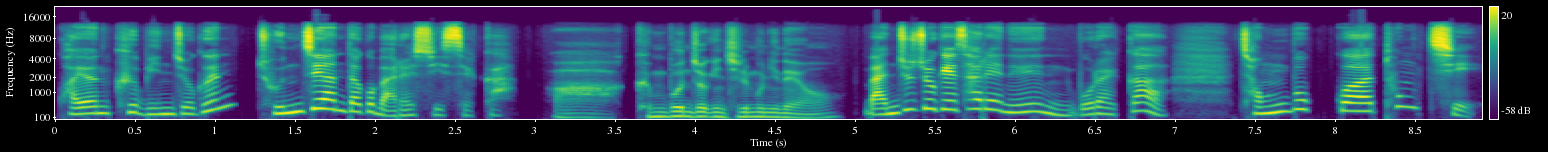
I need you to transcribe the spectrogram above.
과연 그 민족은 존재한다고 말할 수 있을까? 아, 근본적인 질문이네요. 만주족의 사례는 뭐랄까 정복과 통치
